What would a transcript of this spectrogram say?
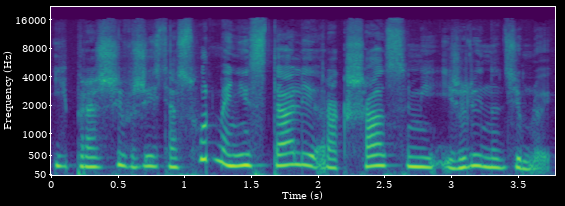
и прожив жизнь асурами, они стали ракшасами и жили над землей.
